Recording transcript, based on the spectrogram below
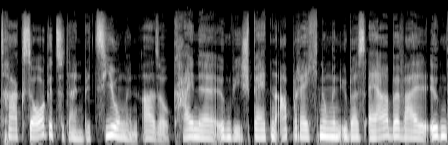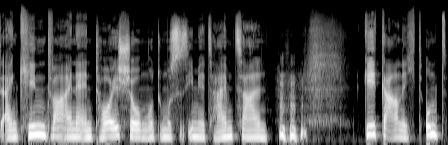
trag Sorge zu deinen Beziehungen. Also keine irgendwie späten Abrechnungen übers Erbe, weil irgendein Kind war eine Enttäuschung und du musst es ihm jetzt heimzahlen. Geht gar nicht. Und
